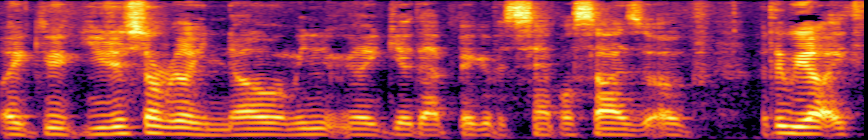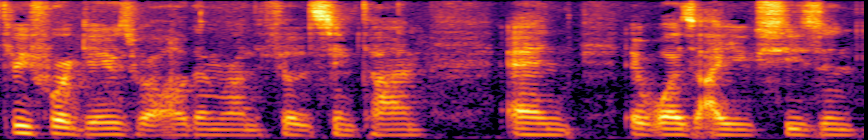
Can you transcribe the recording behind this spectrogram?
Like you, you just don't really know and we didn't really get that big of a sample size of I think we got like three four games where all of them were on the field at the same time and it was Aiyuk season.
